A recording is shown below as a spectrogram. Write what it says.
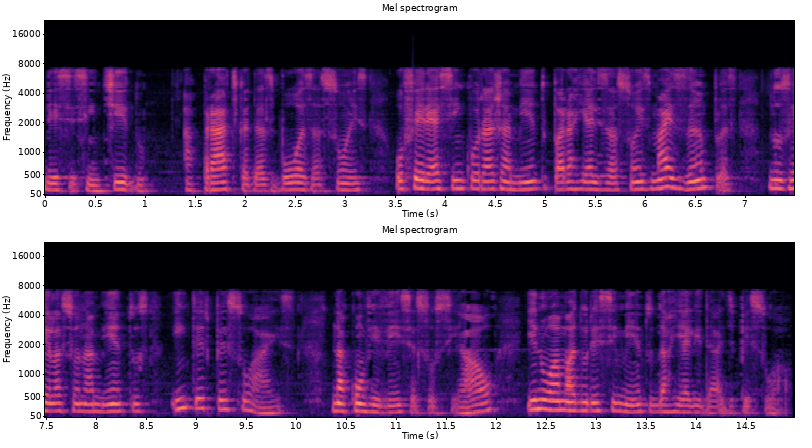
Nesse sentido, a prática das boas ações oferece encorajamento para realizações mais amplas nos relacionamentos interpessoais, na convivência social e no amadurecimento da realidade pessoal.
